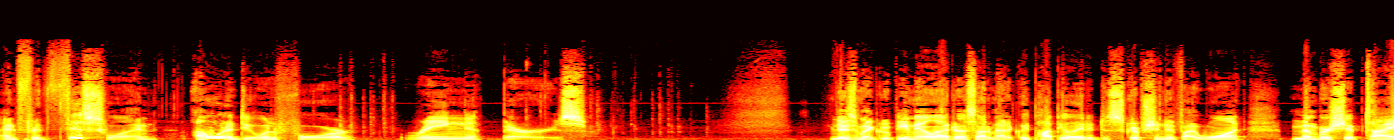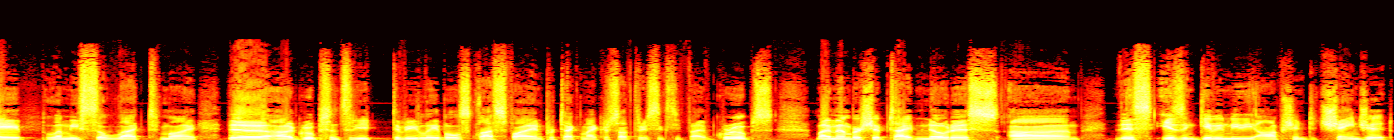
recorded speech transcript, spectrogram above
And for this one, I want to do one for ring bearers. There's my group email address automatically populated, description if I want, membership type. Let me select my the uh, group sensitivity labels, classify and protect Microsoft 365 groups. My membership type, notice um, this isn't giving me the option to change it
